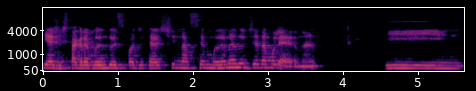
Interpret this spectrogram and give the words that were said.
E a gente está gravando esse podcast na semana do Dia da Mulher, né? E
